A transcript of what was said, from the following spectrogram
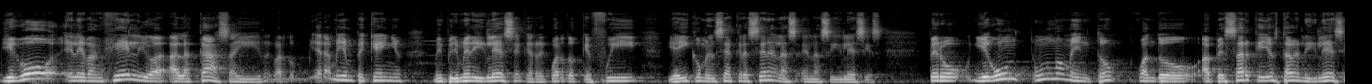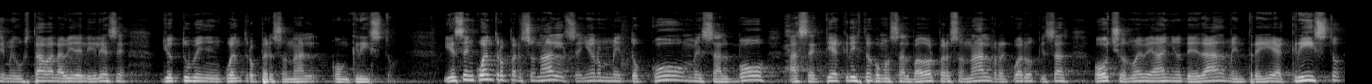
llegó el Evangelio a, la casa y recuerdo, era bien pequeño, mi primera iglesia que recuerdo que fui y ahí comencé a crecer en las, en las iglesias. Pero llegó un, momento cuando, a pesar que yo estaba en la iglesia y me gustaba la vida de la iglesia, yo tuve un encuentro personal con Cristo. Y ese encuentro personal, el Señor me tocó, me salvó, acepté a Cristo como Salvador personal. Recuerdo quizás ocho o nueve años de edad, me entregué a Cristo.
